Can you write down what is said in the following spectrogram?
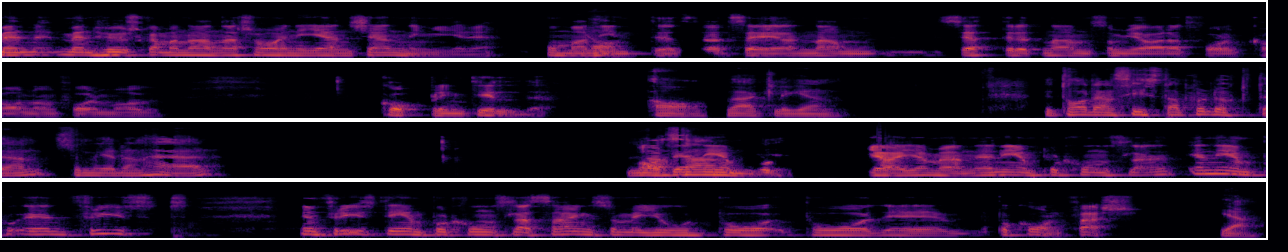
Men, men hur ska man annars ha en igenkänning i det? Om man ja. inte så att säga namn, sätter ett namn som gör att folk har någon form av koppling till det. Ja, verkligen. Vi tar den sista produkten som är den här. Lasagne. Ja, den är en, jajamän, en, enportions, en, en, en, fryst, en fryst enportionslasagne som är gjord på, på, eh, på kornfärs. Ja.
